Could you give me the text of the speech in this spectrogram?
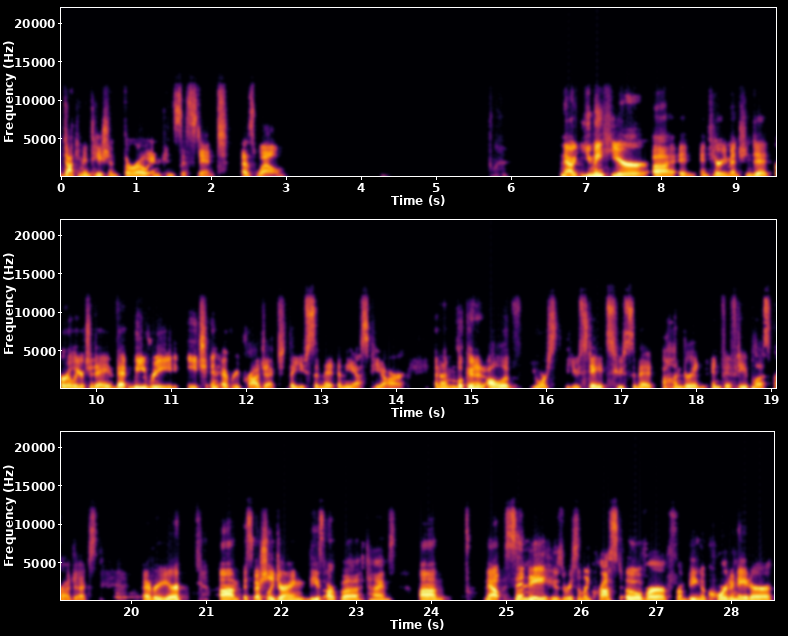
documentation thorough and consistent as well. Now, you may hear, uh, and, and, Teri mentioned it earlier today, that we read each and every project that you submit in the SPR. And I'm looking at all of your you states who submit 150 plus projects every year, um, especially during these ARPA times. Um, now, Cindy, who's recently crossed over from being a coordinator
